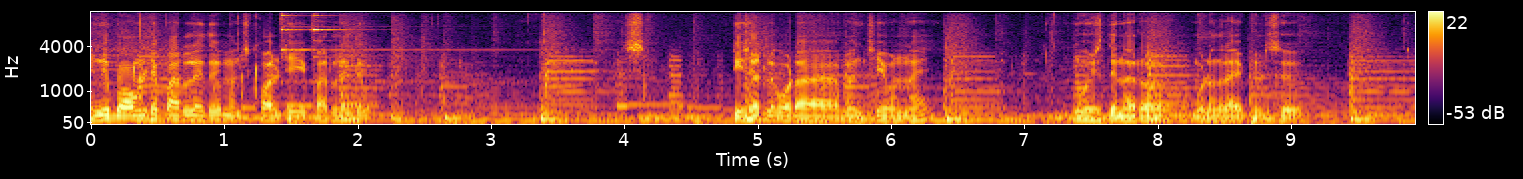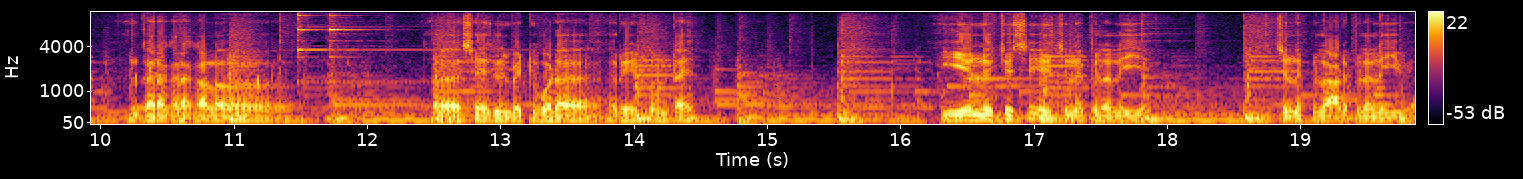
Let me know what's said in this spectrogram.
ఇన్ని బాగుంటే పర్లేదు మంచి క్వాలిటీ పర్లేదు. టీ షర్ట్లు కూడా మంచివి ఉన్నాయి. నూసి తిన్నారు మూడు వందల ఐపీల్స్ ఇంకా రకరకాల సైజులను పెట్టి కూడా రేట్లు ఉంటాయి. ఇవన్నీ వచ్చేసి చిన్నపిల్లలు ఇవి చిన్నపిల్ల ఆడపిల్లలు ఇవి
